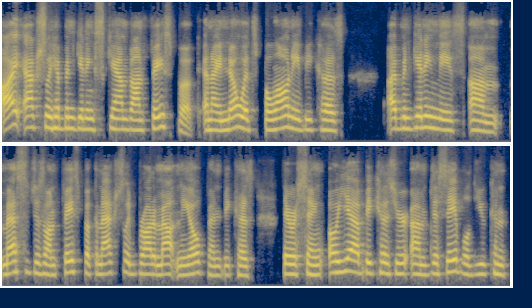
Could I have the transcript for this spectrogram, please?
I actually have been getting scammed on Facebook, and I know it's baloney because I've been getting these um, messages on Facebook, and I actually brought them out in the open because they were saying, "Oh yeah, because you're um, disabled, you can."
